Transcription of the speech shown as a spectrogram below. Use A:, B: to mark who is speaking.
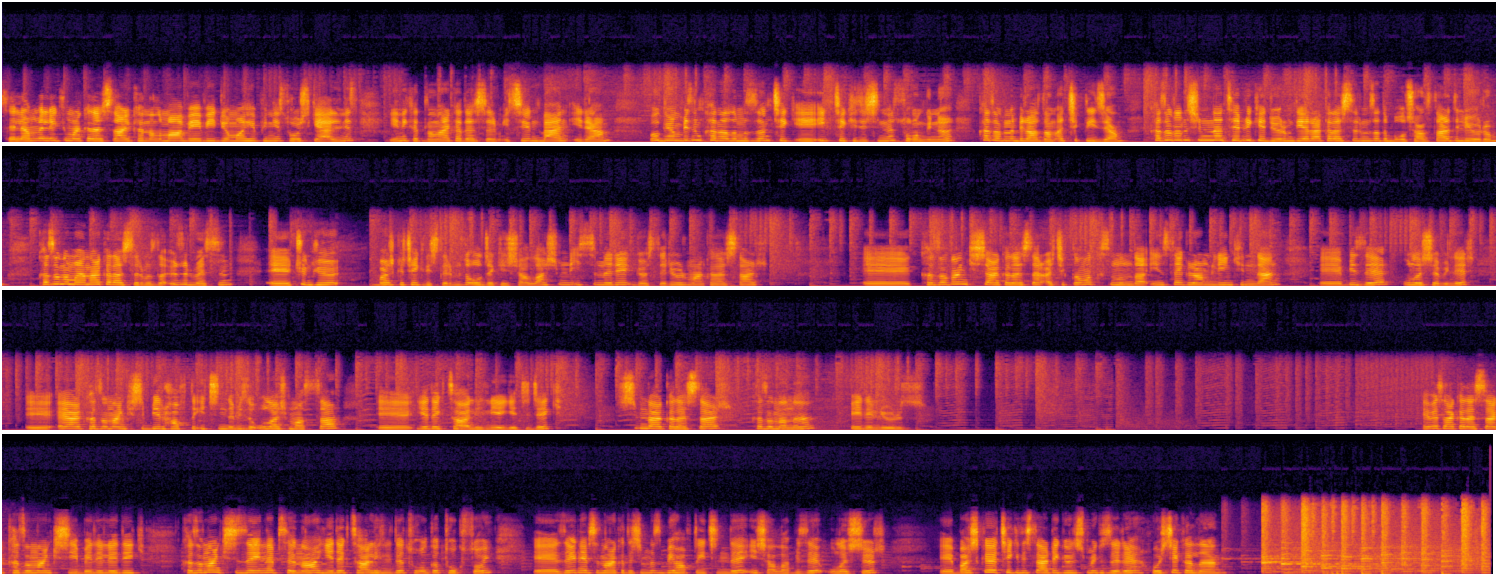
A: Selamünaleyküm arkadaşlar kanalıma ve videoma hepiniz hoş geldiniz. Yeni katılan arkadaşlarım için ben İrem. Bugün bizim kanalımızın çek- e, ilk çekilişinin son günü. Kazananı birazdan açıklayacağım. Kazananı şimdiden tebrik ediyorum. Diğer arkadaşlarımıza da bol şanslar diliyorum. Kazanamayan arkadaşlarımız da üzülmesin. E, çünkü başka çekilişlerimiz de olacak inşallah. Şimdi isimleri gösteriyorum arkadaşlar. E, kazanan kişi arkadaşlar açıklama kısmında Instagram linkinden e, bize ulaşabilir. E, eğer kazanan kişi bir hafta içinde bize ulaşmazsa e, yedek talihliye geçecek. Şimdi arkadaşlar kazananı belirliyoruz. Evet arkadaşlar kazanan kişiyi belirledik. Kazanan kişi Zeynep Sena, yedek talihli de Tolga Toksoy. Ee, Zeynep Sena arkadaşımız bir hafta içinde inşallah bize ulaşır. Ee, başka çekilişlerde görüşmek üzere. Hoşçakalın.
